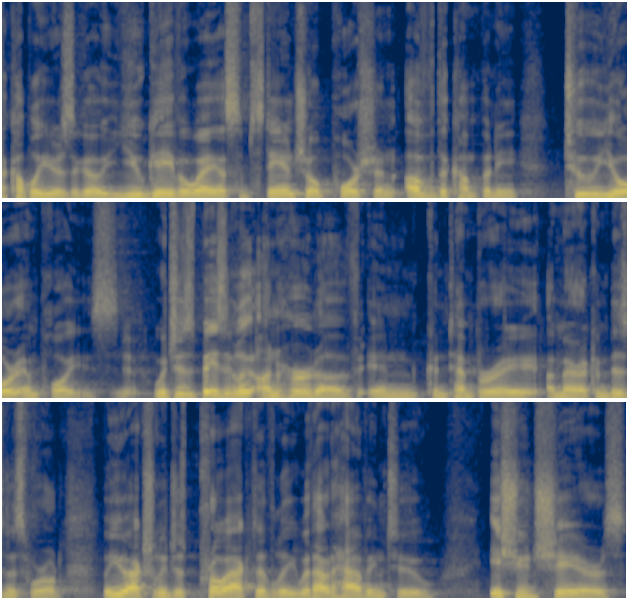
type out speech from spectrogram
a couple years ago, you gave away a substantial portion of the company to your employees, yeah. which is basically unheard of in contemporary American business world. But you actually just proactively, without having to, issued shares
